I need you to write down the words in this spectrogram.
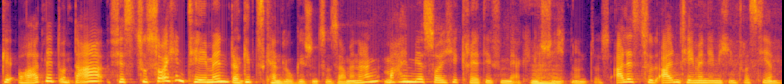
geordnet. Und da, fürs, zu solchen Themen, da gibt es keinen logischen Zusammenhang, mache ich mir solche kreativen Merkgeschichten. Mhm. Und das alles zu allen Themen, die mich interessieren.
